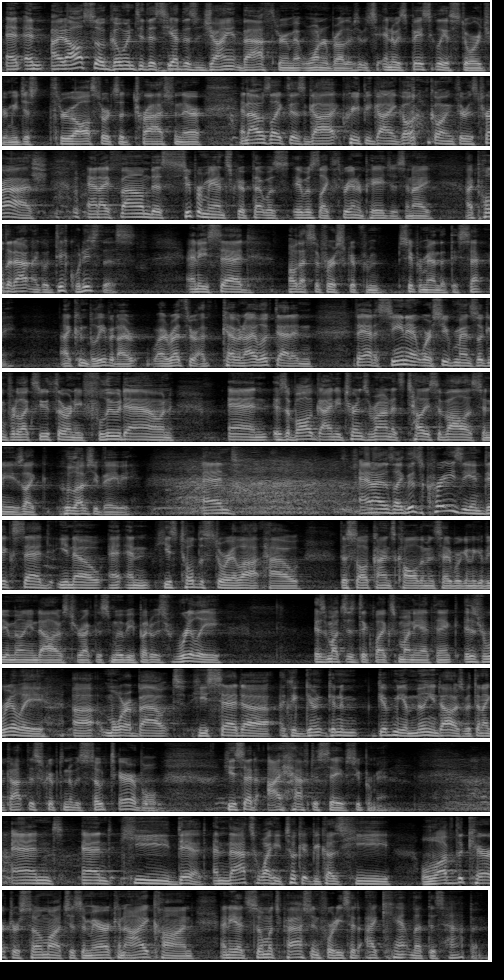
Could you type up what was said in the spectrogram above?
and and I'd also go into this. He had this giant bathroom at Warner Brothers. It was and it was basically a storage room. He just threw all sorts of trash in there. And I was like this guy, creepy guy, go, going through his trash. And I found this Superman script that was it was like 300 pages. And I I pulled it out and I go, Dick, what is this? And he said, Oh, that's the first script from Superman that they sent me. I couldn't believe it. I, I read through it. Kevin and I looked at it, and they had a scene in it where Superman's looking for Lex Luthor, and he flew down, and is a bald guy, and he turns around, it's Telly Savalas, and he's like, "Who loves you, baby?" And and I was like, "This is crazy." And Dick said, "You know," and, and he's told the story a lot how the Salkinds called him and said, "We're going to give you a million dollars to direct this movie," but it was really as much as Dick likes money, I think, is really uh, more about. He said, uh, "I could going to give me a million dollars," but then I got this script and it was so terrible. He said, "I have to save Superman," and and he did, and that's why he took it because he loved the character so much, this American icon, and he had so much passion for it. He said, "I can't let this happen,"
